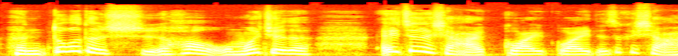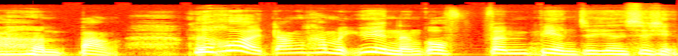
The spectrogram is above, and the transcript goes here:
很多的时候，我们会觉得，诶，这个小孩乖乖的，这个小孩很棒。可是后来，当他们越能够分辨这件事情。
